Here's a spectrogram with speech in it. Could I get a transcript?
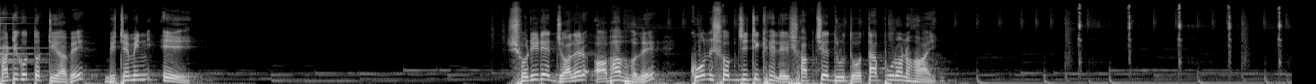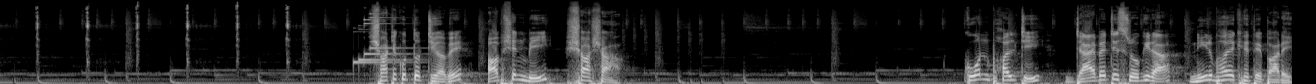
সঠিক উত্তরটি হবে ভিটামিন এ। শরীরে জলের অভাব হলে কোন সবজিটি খেলে সবচেয়ে দ্রুত তা পূরণ হয়? সঠিক উত্তরটি হবে অপশন বি, শশা। কোন ফলটি ডায়াবেটিস রোগীরা নির্ভয়ে খেতে পারে?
